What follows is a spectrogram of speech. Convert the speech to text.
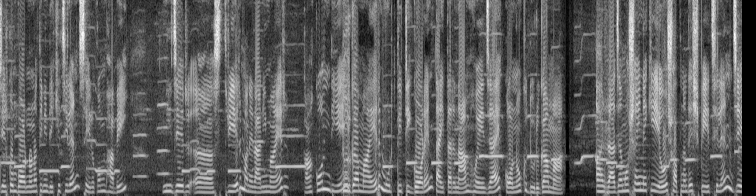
যেরকম বর্ণনা তিনি দেখেছিলেন সেই রকমভাবেই নিজের স্ত্রীর মানে রানী মায়ের কাঁকন দিয়ে দুর্গা মায়ের মূর্তিটি গড়েন, তাই তার নাম হয়ে যায় কনক দুর্গা মা। আর রাজামশাই নাকি এও স্বপ্নাদেশ পেয়েছিলেন যে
